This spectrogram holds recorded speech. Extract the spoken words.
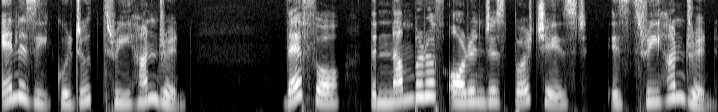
n is equal to 300. Therefore, the number of oranges purchased is 300.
